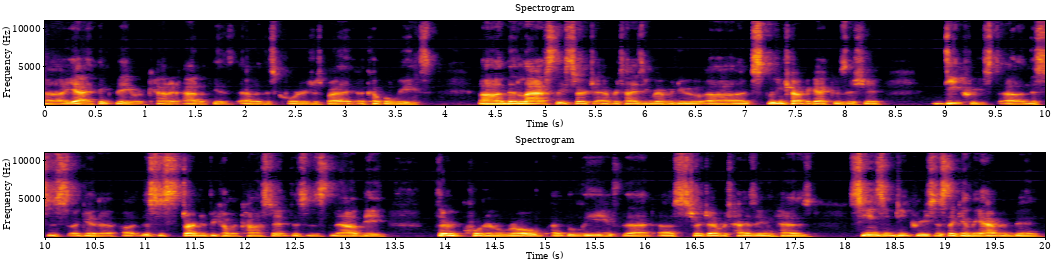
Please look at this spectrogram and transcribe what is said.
Uh, yeah, I think they were counted out of this out of this quarter just by a couple weeks. Uh, then lastly, search advertising revenue, uh, excluding traffic acquisition, decreased. Uh, this is again, a, a, this is starting to become a constant. This is now the third quarter in a row, I believe, that uh, search advertising has seen some decreases. Again, they haven't been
